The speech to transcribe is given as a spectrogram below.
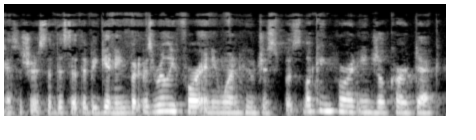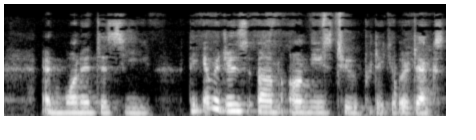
I guess I should have said this at the beginning, but it was really for anyone who just was looking for an angel card deck and wanted to see the images um, on these two particular decks.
